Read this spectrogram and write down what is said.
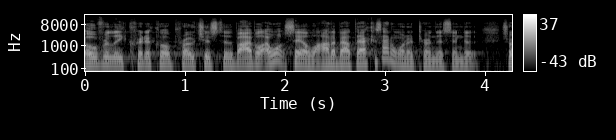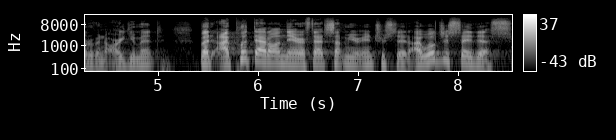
overly critical approaches to the Bible. I won't say a lot about that because I don't want to turn this into sort of an argument. But I put that on there if that's something you're interested. I will just say this.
